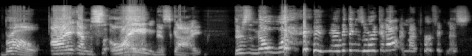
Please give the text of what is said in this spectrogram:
Bro, I am slaying this guy. There's no way. Everything's working out in my perfectness.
